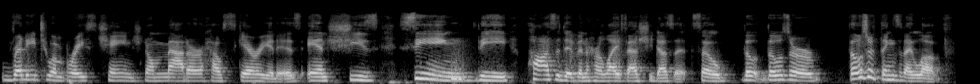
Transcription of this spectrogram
ready to embrace change no matter how scary it is. And she's seeing the positive in her life as she does it. So th- those are those are things that i love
